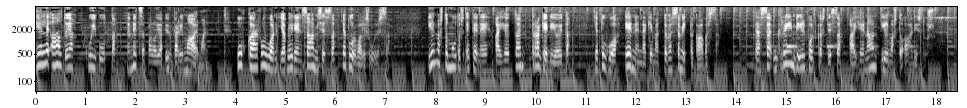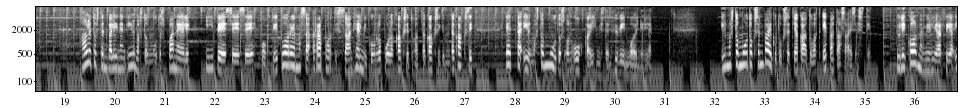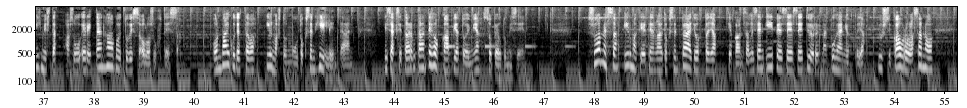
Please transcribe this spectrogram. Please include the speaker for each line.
Speaker 1: Helleaaltoja, kuivuutta ja metsäpaloja ympäri maailman. Uhkaa ruoan ja veden saamisessa ja turvallisuudessa. Ilmastonmuutos etenee aiheuttaen tragedioita ja tuhoa ennennäkemättömässä mittakaavassa. Tässä Green Deal-podcastissa aiheena on ilmastoahdistus. Hallitusten välinen ilmastonmuutospaneeli IPCC pohtii tuoreimmassa raportissaan helmikuun lopulla 2022, että ilmastonmuutos on uhka ihmisten hyvinvoinnille. Ilmastonmuutoksen vaikutukset jakaantuvat epätasaisesti. Yli kolme miljardia ihmistä asuu erittäin haavoittuvissa olosuhteissa. On vaikutettava ilmastonmuutoksen hillintään. Lisäksi tarvitaan tehokkaampia toimia sopeutumiseen. Suomessa Ilmatieteen laitoksen pääjohtaja ja kansallisen IPCC-työryhmän puheenjohtaja Jussi Kaurola sanoo,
